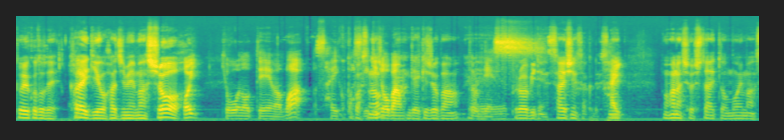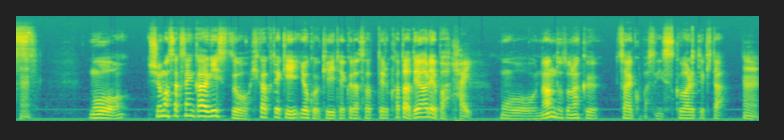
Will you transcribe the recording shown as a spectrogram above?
ということで会議を始めましょう、はい。今日のテーマは、サイコパス劇場版。劇場版プロビデンスえープロビデンス最新作ですね、はいの話をしたいと思います、も週末作戦会議室を比較的よく聞いてくださっている方であればはい。もう何度となくサイコパスに救われてきたうん。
